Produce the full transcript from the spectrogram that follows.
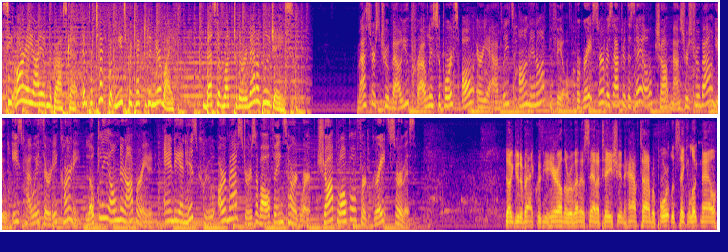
See RAI of Nebraska and protect what needs protected in your life. Best of luck to the Ravenna Blue Jays. Masters True Value proudly supports all area athletes on and off the field. For great service after the sale, shop Masters True Value, East Highway 30, Kearney. Locally owned and operated. Andy and his crew are masters of all things hardware. Shop local for great service. Doug Duda back with you here on the Ravenna Sanitation halftime report. Let's take a look now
